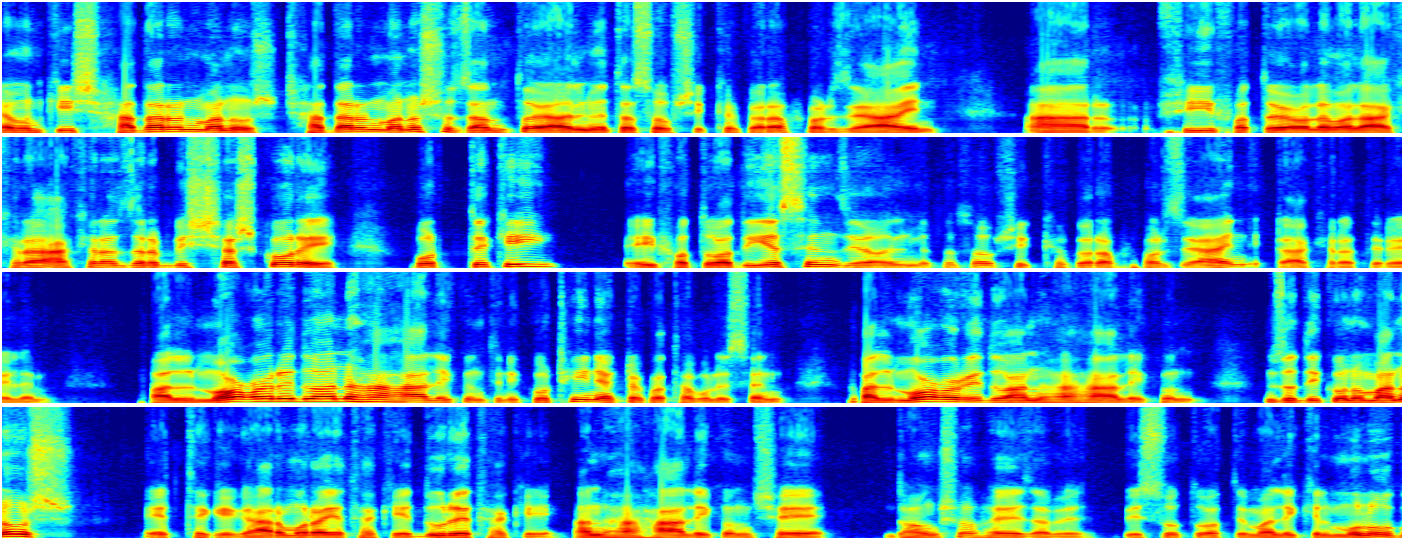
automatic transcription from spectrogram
এমনকি সাধারণ মানুষ, সাধারণ মানুষও জানতো এলমে তাসাউফ শিক্ষা করা ফরজে আইন। আর ফি ফতোয়া উলামা আল আখেরা, আখেরাত যারা বিশ্বাস করে, প্রত্যেকেই এই ফতোয়া দিয়েছেন যে ইলমে তাসাউফ শিক্ষা করা ফরজে আইন, এটা আখেরাতের ইলম ফাল মুরিদু আনহা হালিকুন, তিনি কঠিন একটা কথা বলেছেন। ফাল মুরিদু আনহা লেখুন যদি কোনো মানুষ এর থেকে ঘাড় মোড়াইয়ে থাকে, দূরে থাকে, আনহা হা লেখুন সে ধ্বংস হয়ে যাবে। বিশ্বতুয়াতে মালিকেল মুলুক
